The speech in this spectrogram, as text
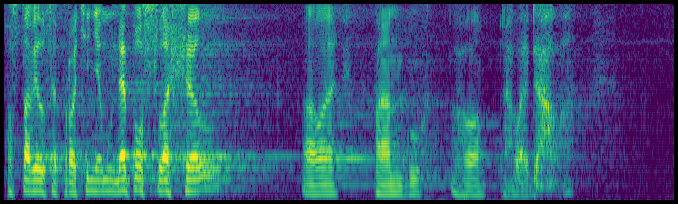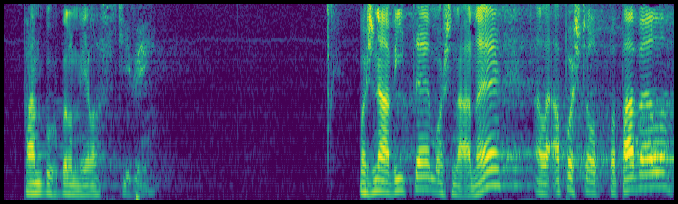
postavil se proti němu, neposlechl, ale pán Bůh ho hledal. Pán Bůh byl milostivý. Možná víte, možná ne, ale apoštol Pavel,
